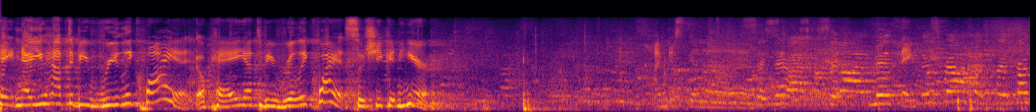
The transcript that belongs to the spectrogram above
Okay, now you have to be really quiet, okay? You have to be really quiet so she can hear. I'm just gonna. Sit, sit, sit. Miss, Thank you. Miss Rouse, Miss Rouse,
